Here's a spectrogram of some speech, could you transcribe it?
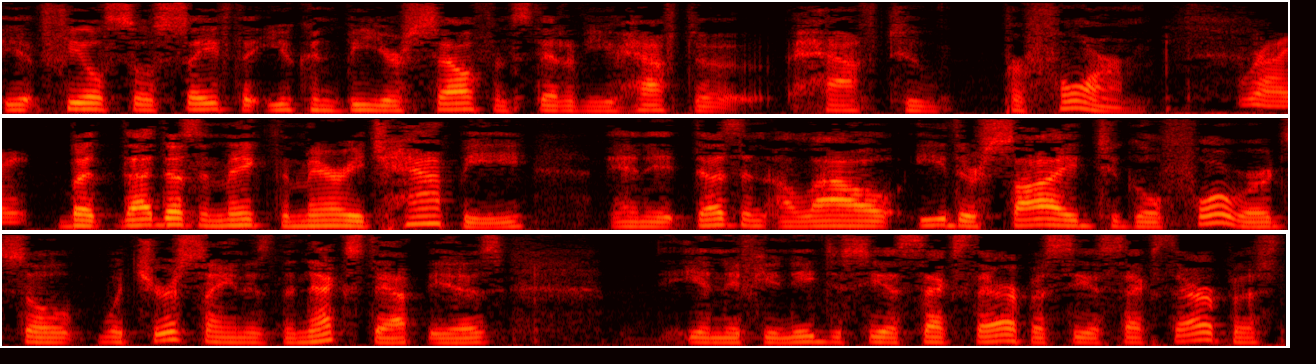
it feels so safe that you can be yourself instead of you have to have to perform. Right. But that doesn't make the marriage happy and it doesn't allow either side to go forward. So what you're saying is the next step is, and if you need to see a sex therapist, see a sex therapist.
